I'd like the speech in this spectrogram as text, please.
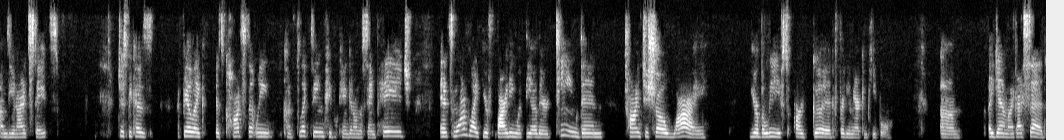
um, the United States. Just because I feel like it's constantly conflicting, people can't get on the same page. And it's more of like you're fighting with the other team than trying to show why your beliefs are good for the American people. Um, again, like I said,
